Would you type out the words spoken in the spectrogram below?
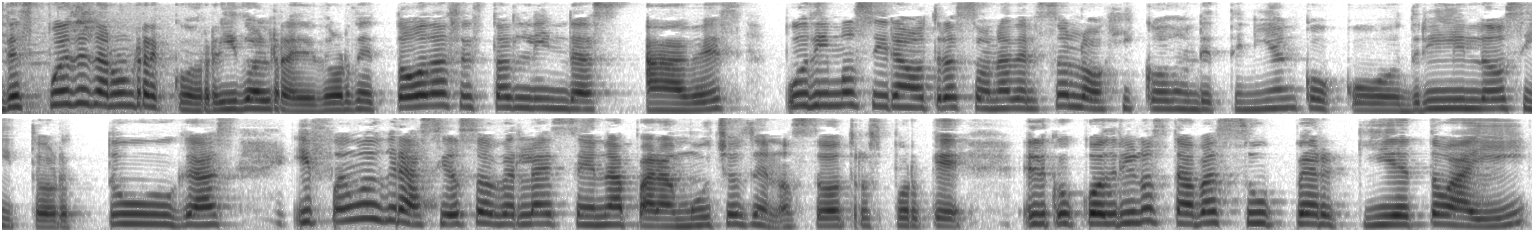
Después de dar un recorrido alrededor de todas estas lindas aves, pudimos ir a otra zona del zoológico donde tenían cocodrilos y tortugas y fue muy gracioso ver la escena para muchos de nosotros porque el cocodrilo estaba súper quieto ahí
